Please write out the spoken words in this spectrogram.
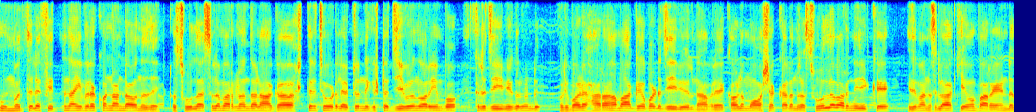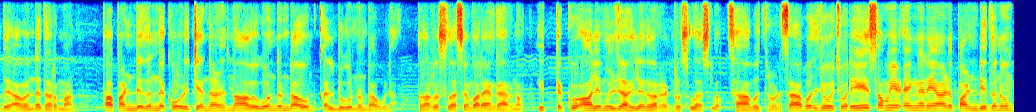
ഉമ്മത്തിലെ ഫിത്ന ഇവരെ കൊണ്ടുണ്ടാവുന്നത് റസൂൽ അസ്ലം പറഞ്ഞ എന്താണ്? ആകാശത്തിന് ചുവടിൽ ഏറ്റവും നികിഷ്ട ജീവികൾ എന്ന് പറയുമ്പോൾ എത്ര ജീവികളുണ്ട്? ഒരുപാട് ഹറാമാക്കപ്പെട്ട ജീവികളുണ്ട് അവരെക്കാളും മോശക്കാരൻ റസൂല പറഞ്ഞിരിക്കെ ഇത് മനസ്സിലാക്കിയവൻ പറയേണ്ടത് അവന്റെ ധർമ്മമാണ്. ആ പണ്ഡിതന്റെ ക്വാളിറ്റി എന്താണ്? നാവ് കൊണ്ടുണ്ടാവും കൽബ് കൊണ്ടുണ്ടാവൂല. അതാണ് റസുല്ലാസ്ലം പറയാൻ കാരണം. ഇത്തക്കു ആലിമുൽ ജാഹിൽ എന്ന് പറഞ്ഞിട്ട് റസുല്ലാസ്ലം സാബത്തിനോട് സാബത്ത് ചോദിച്ചു ഒരേ സമയം എങ്ങനെയാണ് പണ്ഡിതനും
